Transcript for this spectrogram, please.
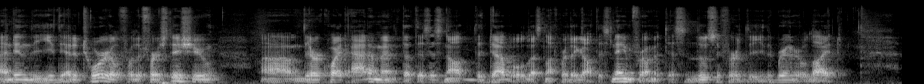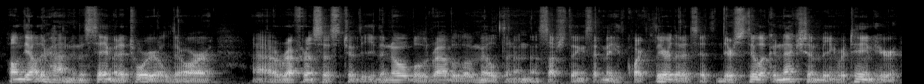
and in the, the editorial for the first issue, um, they're quite adamant that this is not the devil. That's not where they got this name from. It is Lucifer, the, the bringer of light. On the other hand, in the same editorial, there are uh, references to the, the noble rebel of Milton and, and, such things that make it quite clear that it's, there's still a connection being retained here.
